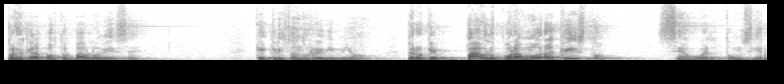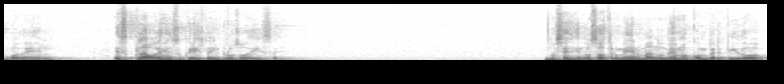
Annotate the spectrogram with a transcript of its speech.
Por eso es que el apóstol Pablo dice que Cristo nos redimió, pero que Pablo, por amor a Cristo, se ha vuelto un siervo de él, esclavo de Jesucristo, incluso dice. No sé si nosotros, mis hermanos, nos hemos convertido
